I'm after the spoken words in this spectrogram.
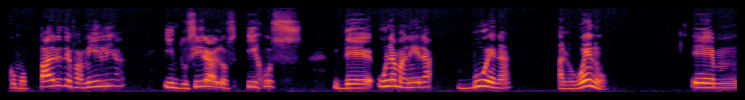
como padres de familia, inducir a los hijos de una manera buena a lo bueno. Em,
